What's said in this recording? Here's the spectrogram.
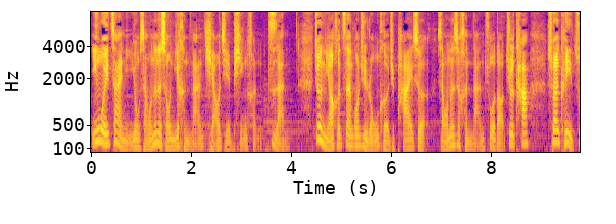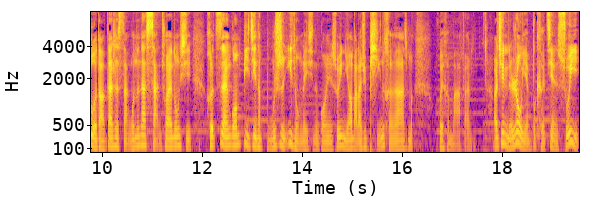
因为在你用闪光灯的时候，你很难调节平衡自然，就是你要和自然光去融合去拍摄，闪光灯是很难做到。就是它虽然可以做到，但是闪光灯它闪出来的东西和自然光毕竟它不是一种类型的光源，所以你要把它去平衡啊什么会很麻烦，而且你的肉眼不可见，所以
